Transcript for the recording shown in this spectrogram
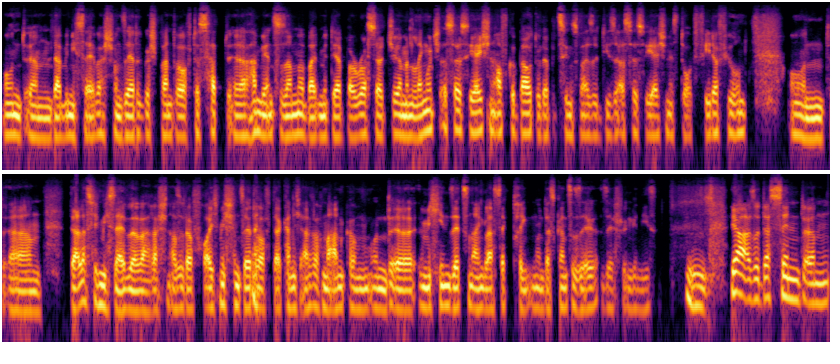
Und ähm, da bin ich selber schon sehr gespannt drauf. Das hat, äh, haben wir in Zusammenarbeit mit der Barossa German Language Association aufgebaut oder beziehungsweise diese Association ist dort federführend. Und ähm, da lasse ich mich selber überraschen. Also da freue ich mich schon sehr drauf. Da kann ich einfach mal ankommen und äh, mich hinsetzen, ein Glas Sekt trinken und das Ganze sehr, sehr schön genießen. Mhm. Ja, also das sind ähm,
